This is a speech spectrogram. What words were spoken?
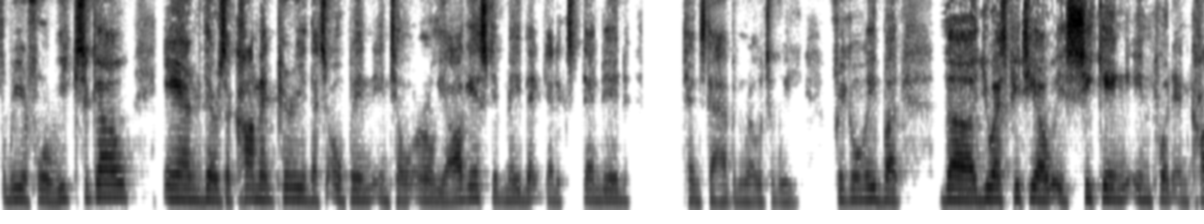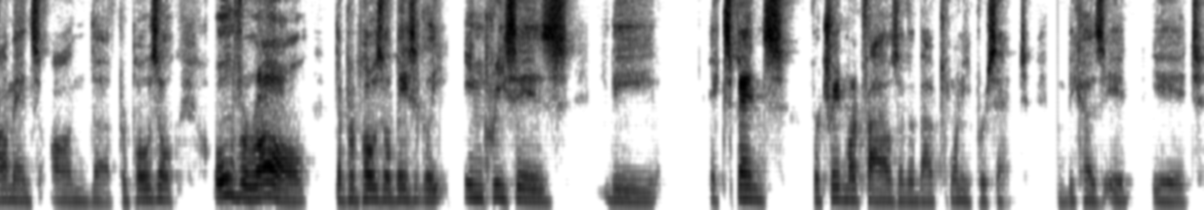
three or four weeks ago. And there's a comment period that's open until early August. It may get extended, tends to happen relatively frequently, but the USPTO is seeking input and comments on the proposal. Overall, the proposal basically increases the expense for trademark files of about 20% because it it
